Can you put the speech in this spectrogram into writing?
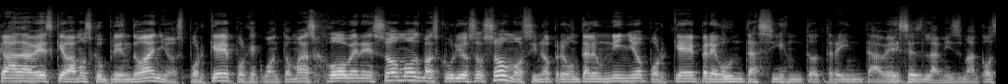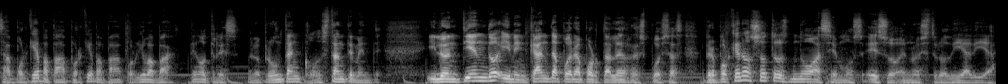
cada vez que vamos cumpliendo años. ¿Por qué? Porque cuanto más jóvenes somos, más curiosos somos. Si no, pregúntale a un niño por qué pregunta 130 veces la misma cosa. ¿Por qué papá? ¿Por qué papá? ¿Por qué papá? Tengo tres. Me lo preguntan constantemente. Y lo entiendo y me encanta poder aportarles respuestas. Pero ¿por qué nosotros no hacemos eso en nuestro día a día?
